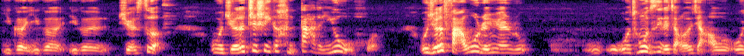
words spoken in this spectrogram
一个一个一个角色。我觉得这是一个很大的诱惑。我觉得法务人员如我我从我自己的角度讲啊，我我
